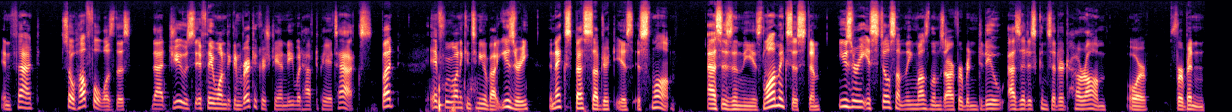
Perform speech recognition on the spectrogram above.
In fact, so helpful was this that Jews, if they wanted to convert to Christianity, would have to pay a tax. But if we want to continue about usury, the next best subject is Islam. As is in the Islamic system, Usury is still something Muslims are forbidden to do as it is considered haram, or forbidden.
